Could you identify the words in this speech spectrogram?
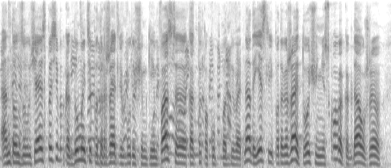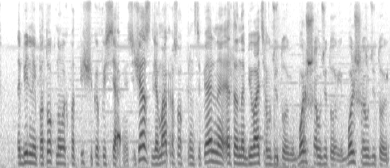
Антон Залучаев, спасибо. Как думаете, подорожает ли в будущем Game Pass? Э, как-то покупку отбивать надо. Если и подорожает, то очень не скоро, когда уже стабильный поток новых подписчиков иссякнет. Сейчас для Microsoft принципиально это набивать аудиторию. Больше аудитории, больше аудитории.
